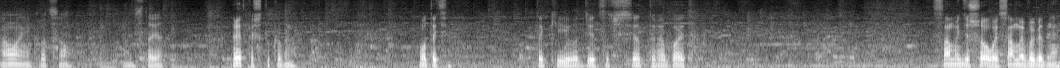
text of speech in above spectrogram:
А вон они, круцел. Они стоят. Редкая штука, блин. Вот эти. Такие вот 960 терабайт. Самые дешевые, самые выгодные.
